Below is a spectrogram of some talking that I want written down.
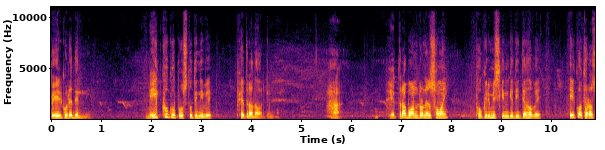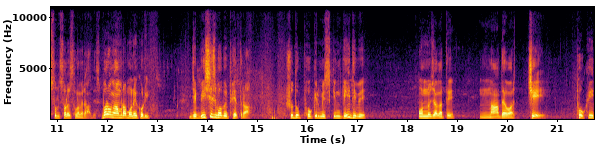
বের করে দেননি। ভিক্ষুকও প্রস্তুতি নেবে ফেতরা দেওয়ার জন্য। হ্যাঁ ফেতরা বন্টনের সময় ফকির মিসকিনকে দিতে হবে। এই কথা রাসুল সাল্লাহ সাল্লামের আদেশ। বরং আমরা মনে করি যে বিশেষভাবে ফেতরা, শুধু ফকির মিসকিনকেই দিবে, অন্য জায়গাতে না দেওয়ার চেয়ে। ফকির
